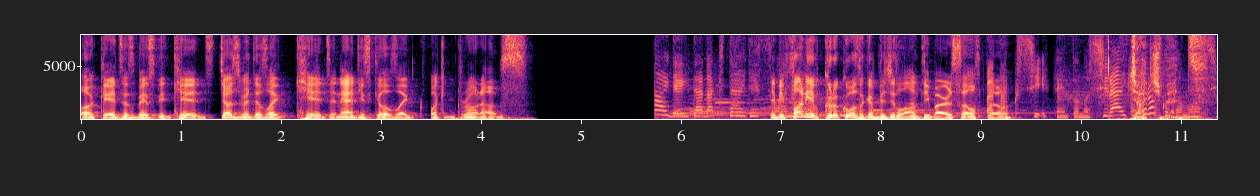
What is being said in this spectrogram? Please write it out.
Okay, it's just basically kids. Judgment is like kids, and anti-skill is like fucking grown-ups. It'd be funny if Kuroko was like a vigilante by herself, though. Judgment.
